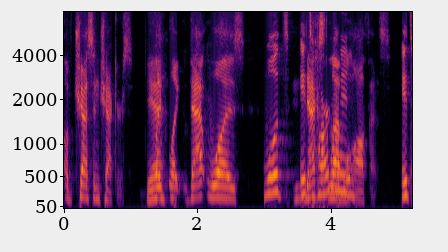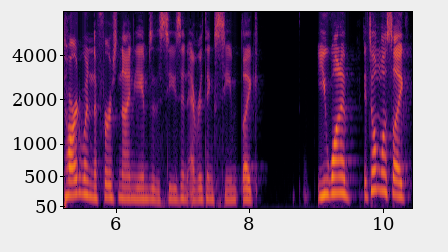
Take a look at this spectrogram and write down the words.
of chess and checkers. Yeah. Like like that was Well, it's it's next hard level when, offense. it's hard when the first nine games of the season everything seemed like you want to it's almost like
